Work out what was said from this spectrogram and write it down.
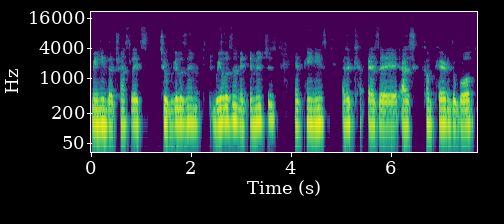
meaning that translates to realism, realism in images and paintings as a, as a as compared in the world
